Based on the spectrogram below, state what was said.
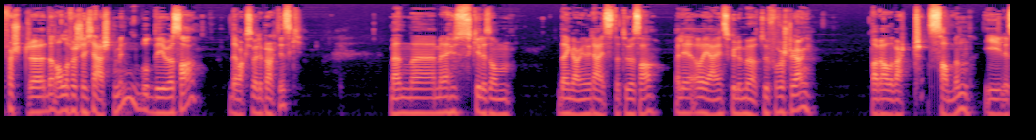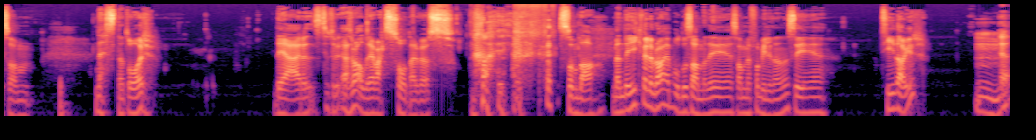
Første, den aller første kjæresten min bodde i USA. Det var ikke så veldig praktisk. Men, eh, men jeg husker liksom den gangen vi reiste til USA, og jeg skulle møte henne for første gang. Da vi hadde vært sammen i liksom nesten et år. Det er, jeg tror aldri jeg har vært så nervøs som da. Men det gikk veldig bra. Jeg bodde sammen med, de, sammen med familien hennes i ti dager. Mm. Ja.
